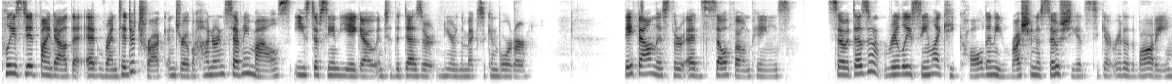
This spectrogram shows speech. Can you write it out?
Police did find out that Ed rented a truck and drove 170 miles east of San Diego into the desert near the Mexican border. They found this through Ed's cell phone pings, so it doesn't really seem like he called any Russian associates to get rid of the body.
